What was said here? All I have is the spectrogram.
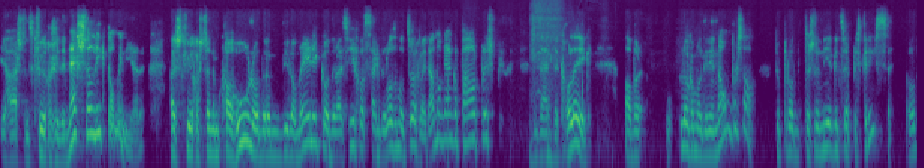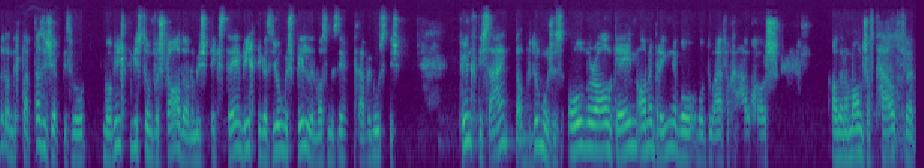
ja, hast du das Gefühl, kannst du in der National League dominieren? Hast du das Gefühl, kannst du einem Kahun oder einem Di Domenico oder weiß ich was sagen, los mal zu, ich will auch noch gerne Powerplay spielen. Dann sagt der Kollege, aber schau mal deine Numbers an. Du, hast noch nirgends etwas gerissen, oder? Und ich glaube, das ist etwas, wo, wo wichtig ist zum Verstehen. Und ist extrem wichtig als junger Spieler, was man sich auch bewusst ist. Punkt ist das aber du musst ein Overall-Game anbringen, wo, wo du einfach auch kannst an einer Mannschaft helfen,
